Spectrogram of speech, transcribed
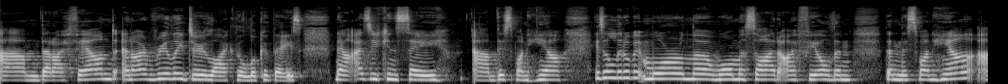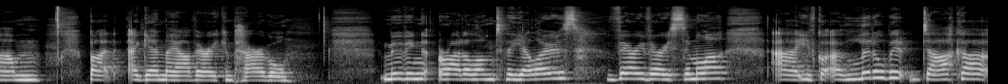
um, that I found and I really do like the look of these. Now, as you can see, um, this one here is a little bit more on the warmer side, I feel, than, than this one here. Um, but again, they are very comparable. Moving right along to the yellows, very, very similar. Uh, you've got a little bit darker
